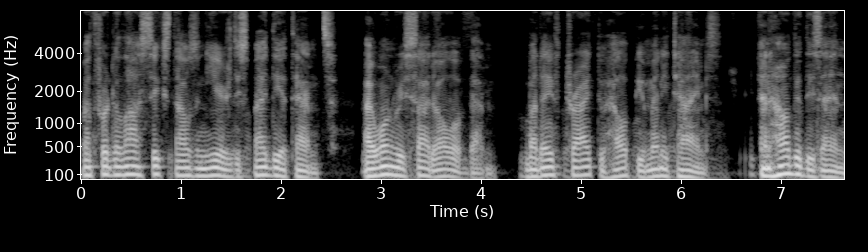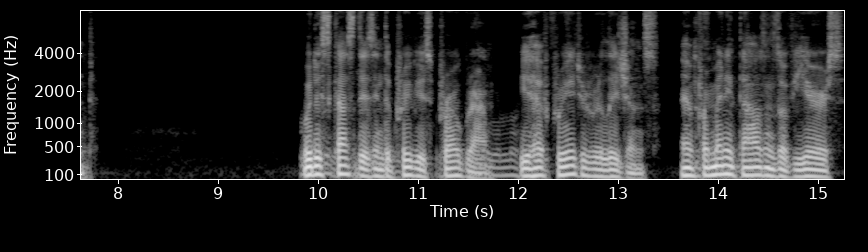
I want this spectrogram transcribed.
But for the last 6,000 years, despite the attempts, I won't recite all of them, but they've tried to help you many times. And how did this end? We discussed this in the previous program. You have created religions, and for many thousands of years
